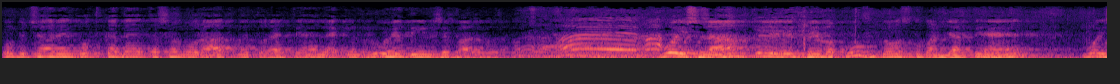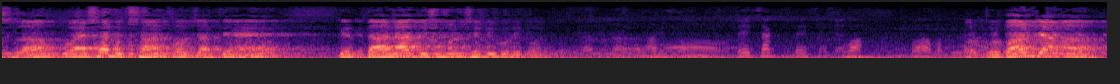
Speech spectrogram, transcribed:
وہ بیچارے بت کا دے تصورات میں تو رہتے ہیں لیکن روح دین سے فارغ ہوتے ہیں وہ اسلام کے بے وقوف دوست بن جاتے ہیں وہ اسلام کو ایسا نقصان پہنچاتے ہیں کہ دانا دشمن سے بھی وہ نہیں پہنچتا۔ اور قربان جاوا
